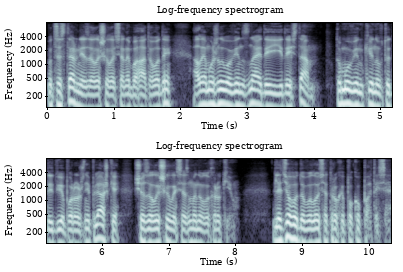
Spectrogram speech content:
У цистерні залишилося небагато води, але, можливо, він знайде її десь там, тому він кинув туди дві порожні пляшки, що залишилися з минулих років. Для цього довелося трохи покопатися.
